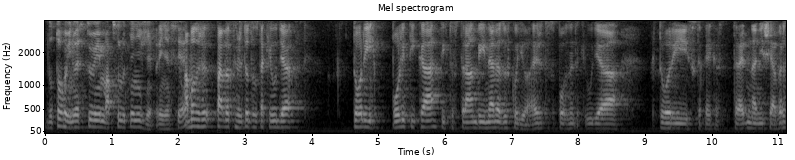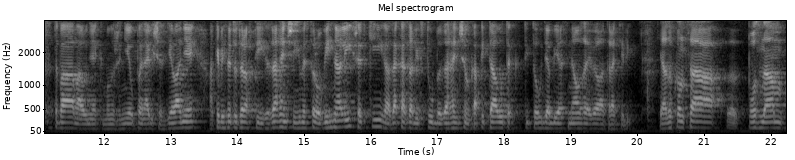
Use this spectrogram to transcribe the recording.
do toho investujú, im absolútne nič neprinesie. A možno, že paradoxne, že toto sú takí ľudia, ktorých politika týchto strán by najviac uškodila. Hej? Že to sú povedzme takí ľudia, ktorí sú taká nejaká stredná, nižšia vrstva, majú nejaké možno, že nie úplne najvyššie vzdelanie. A keby sme tu teraz tých zahraničných investorov vyhnali všetkých a zakázali vstup zahraničného kapitálu, tak títo ľudia by asi naozaj veľa tratili. Ja dokonca e, poznám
